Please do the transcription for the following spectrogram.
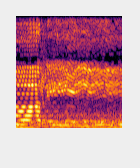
glory.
